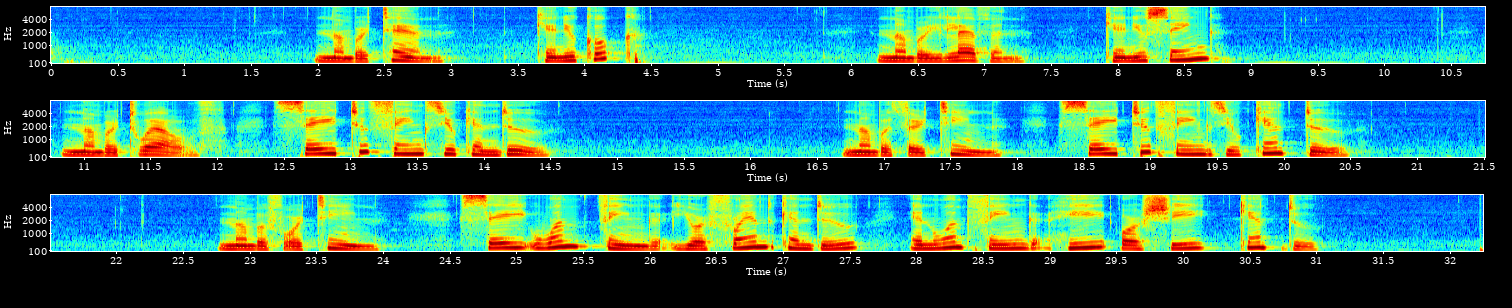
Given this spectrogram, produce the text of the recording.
Number 10. Can you cook? Number 11. Can you sing? Number 12. Say two things you can do. Number 13. Say two things you can't do. Number 14. Say one thing your friend can do and one thing he or she can't do.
